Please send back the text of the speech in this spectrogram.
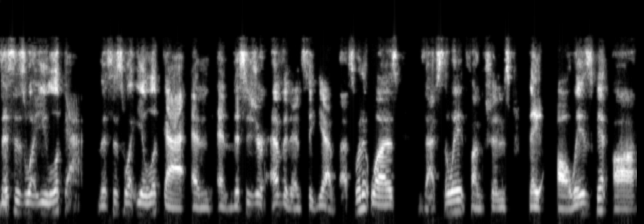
this is what you look at. This is what you look at, and and this is your evidence that yeah, that's what it was. That's the way it functions. They always get off.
